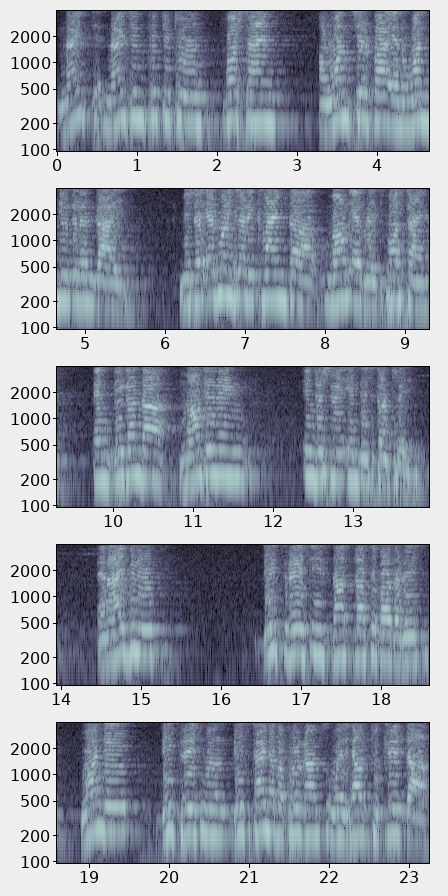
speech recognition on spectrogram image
19, 1952, first time, uh, one Sherpa and one New Zealand guy, Mr. Edmund Hillary climbed the Mount Everest first time and began the mountaineering industry in this country. And I believe this race is not just about the race. One day, this race will, this kind of a programs will help to create the,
